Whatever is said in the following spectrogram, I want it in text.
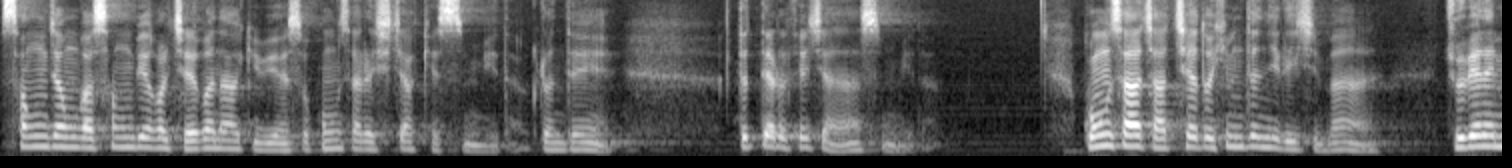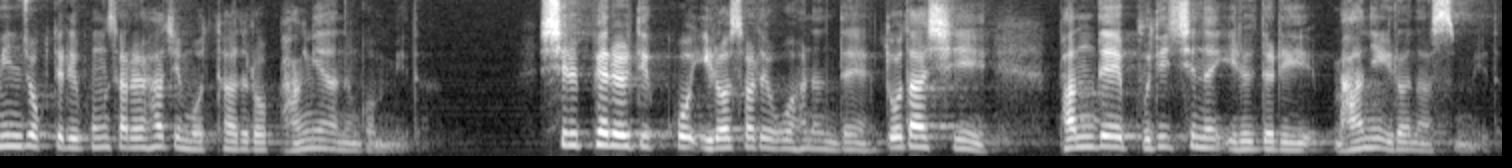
성전과 성벽을 재건하기 위해서 공사를 시작했습니다. 그런데 뜻대로 되지 않았습니다. 공사 자체도 힘든 일이지만 주변의 민족들이 공사를 하지 못하도록 방해하는 겁니다. 실패를 딛고 일어서려고 하는데 또다시 반대에 부딪히는 일들이 많이 일어났습니다.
